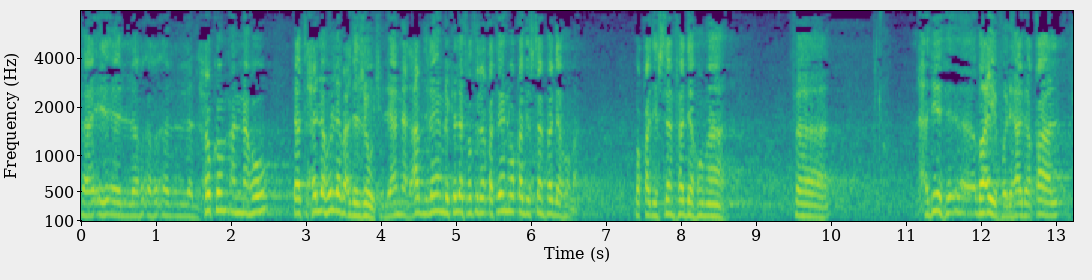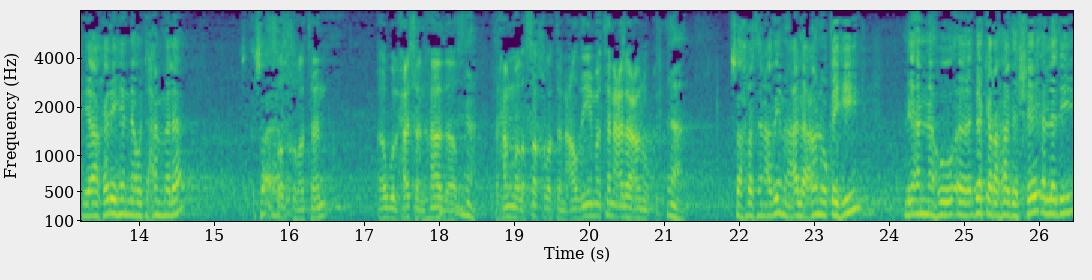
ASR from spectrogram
فالحكم أنه لا تحل له إلا بعد زوج لأن العبد لا يملك إلا تطليقتين وقد استنفدهما. وقد استنفدهما. فالحديث ضعيف ولهذا قال في آخره أنه تحمل صخرة. أبو الحسن هذا نعم. تحمل صخرة عظيمة على عنقه. نعم. صخرة عظيمة على عنقه لأنه ذكر هذا الشيء الذي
